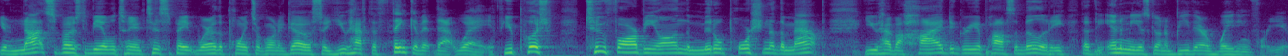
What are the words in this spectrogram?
You're not supposed to be able to anticipate where the points are going to go, so you have to think of it that way. If you push too far beyond the middle portion of the map, you have a high degree of possibility that the enemy is going to be there waiting for you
